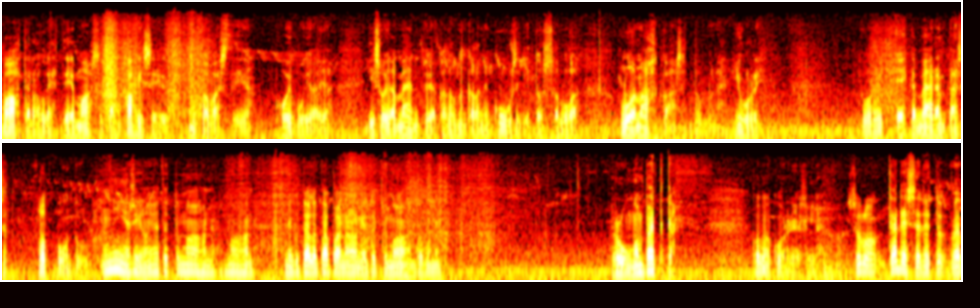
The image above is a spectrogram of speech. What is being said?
vaahteranlehteä maassa. Tää kahisee mukavasti ja koivuja ja isoja mäntyjä. Kato minkälainen kuusikin tuossa luo, luo nahkaansa tuommoinen juuri, juuri ehkä määränpäänsä loppuun tullut. Niin ja siinä on jätetty maahan, maahan niin kuin täällä tapana on jätetty maahan tuommoinen rungon pätkä kovakuoriaisille. Sulla on kädessä nyt, mä...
